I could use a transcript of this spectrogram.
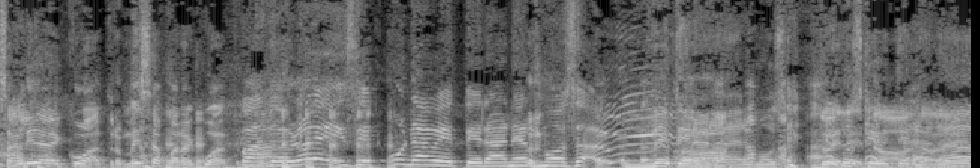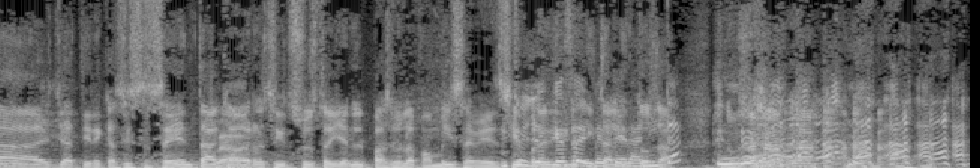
salida de cuatro, mesa para cuatro. Cuando uno le dice una veterana hermosa. Veterana hermosa. Duele- Pues que no, veterana ya tiene casi 60, acaba de recibir su estrella en el Paseo de la Fama y se ve siempre yo que soy y talentosa.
